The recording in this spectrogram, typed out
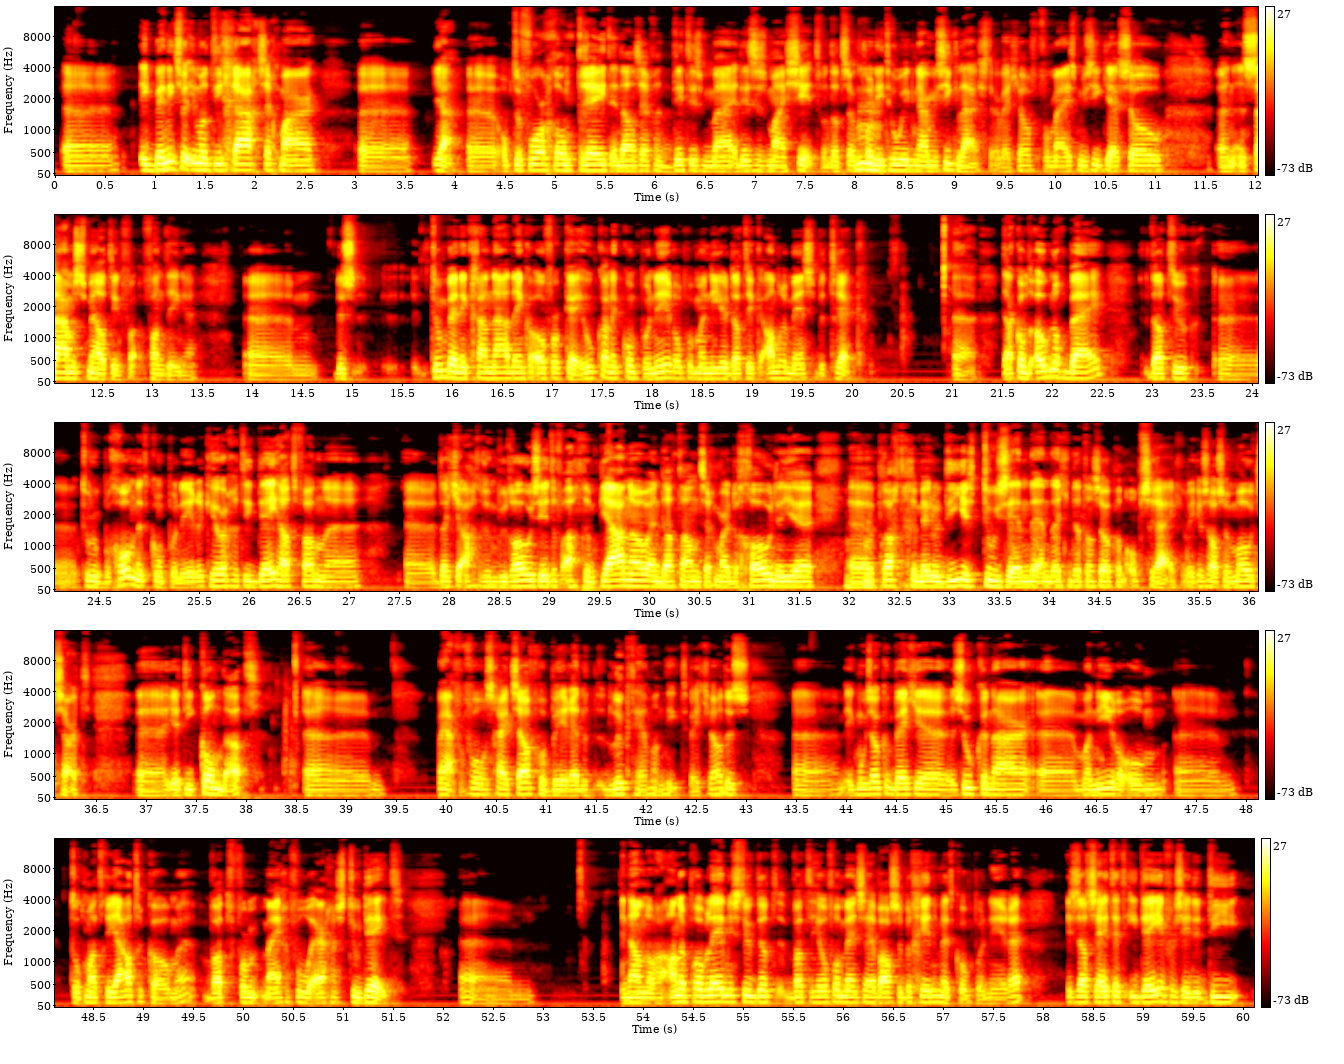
eh, ik ben niet zo iemand die graag zeg maar eh, ja, op de voorgrond treedt en dan zegt van dit is my, this is my shit. Want dat is ook Hmm. gewoon niet hoe ik naar muziek luister. Weet je wel? Voor mij is muziek juist zo een, een samensmelting van, van dingen. Ehm, dus toen ben ik gaan nadenken over oké, hoe kan ik componeren op een manier dat ik andere mensen betrek. Eh, daar komt ook nog bij dat natuurlijk eh, toen ik begon met componeren, ik heel erg het idee had van eh, dat je achter een bureau zit of achter een piano en dat dan zeg maar de goden je eh, prachtige melodieën toezenden en dat je dat dan zo kan opschrijven. Weet je, zoals een Mozart. Ja, die kon dat. Ehm, maar ja, vervolgens ga je het zelf proberen en het lukt helemaal niet, weet je wel. Dus ehm, ik moest ook een beetje zoeken naar eh, manieren om ehm, tot materiaal te komen, wat voor mijn gevoel ergens toe deed. Ehm, en dan nog een ander probleem is natuurlijk dat wat heel veel mensen hebben als ze beginnen met componeren, is dat ze tijd ideeën verzinnen die,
